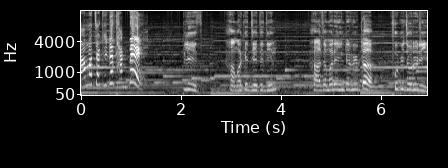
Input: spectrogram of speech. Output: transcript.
আমার চাকরিটা থাকবে? প্লিজ আমাকে যেতে দিন। আজ আমার এই ইন্টারভিউটা খুবই জরুরি।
